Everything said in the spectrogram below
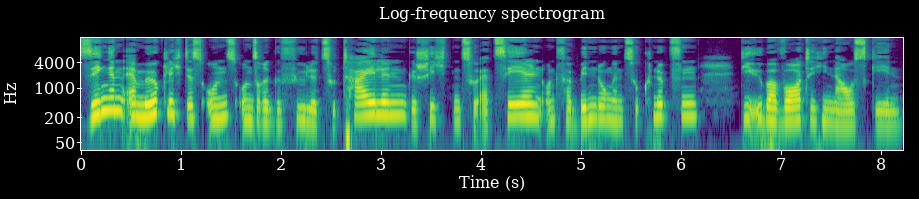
Singen ermöglicht es uns, unsere Gefühle zu teilen, Geschichten zu erzählen und Verbindungen zu knüpfen, die über Worte hinausgehen.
